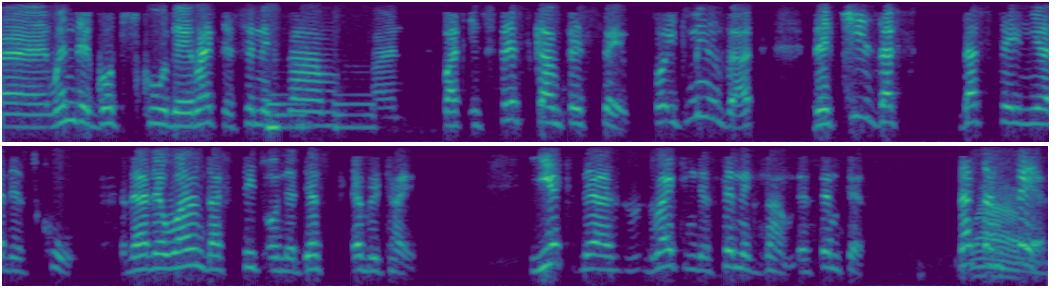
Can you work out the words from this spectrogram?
uh, when they go to school, they write the same exam, and but it's first come, first serve. So it means that the kids that that stay near the school, they're the ones that sit on the desk every time. Yet they are writing the same exam, the same test. That's wow. unfair.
